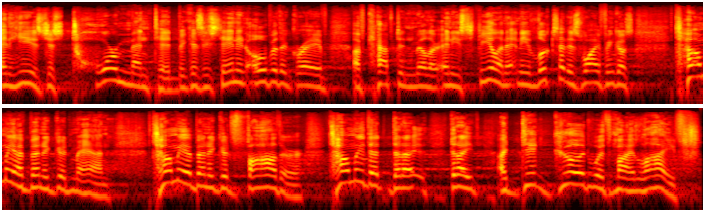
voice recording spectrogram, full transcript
and he is just tormented because he's standing over the grave of Captain Miller and he's feeling it and he looks at his wife and goes, Tell me I've been a good man. Tell me I've been a good father. Tell me that, that, I, that I, I did good with my life.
